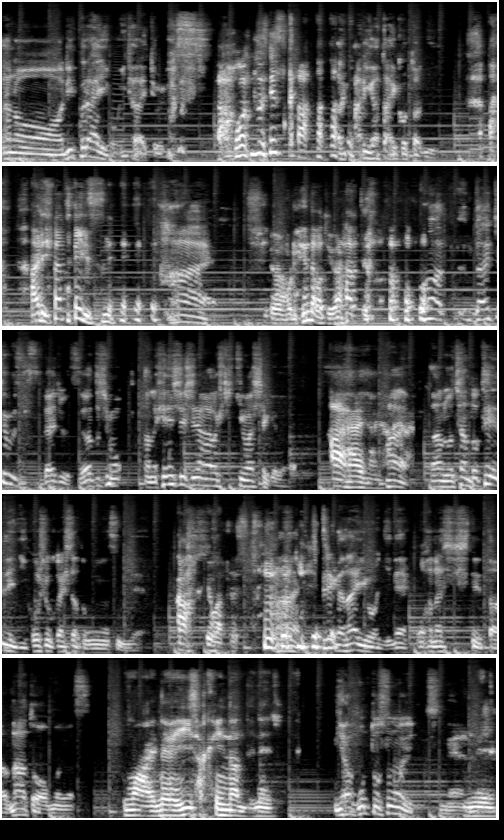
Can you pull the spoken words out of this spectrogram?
あのリプライをいただいております。あ、本当ですか。あありがたいことに。ありがたいですね。はい。いや、俺変なこと言わなかったよ。まあ、大丈夫です。大丈夫です。私も、あの、編集しながら聞きましたけど、はいはいはい。はい。あの、ちゃんと丁寧にご紹介したと思いますんで、あ、よかったです。はい。失礼がないようにね、お話ししてたなとは思います。まあね、いい作品なんでね。いや、本当すごいですね。ね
